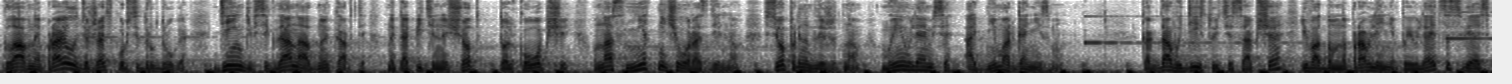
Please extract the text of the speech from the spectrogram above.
Главное правило держать в курсе друг друга. Деньги всегда на одной карте. Накопительный счет только общий. У нас нет ничего раздельного. Все принадлежит нам. Мы являемся одним организмом. Когда вы действуете сообща и в одном направлении появляется связь,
